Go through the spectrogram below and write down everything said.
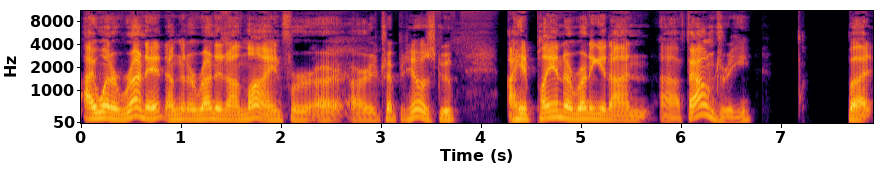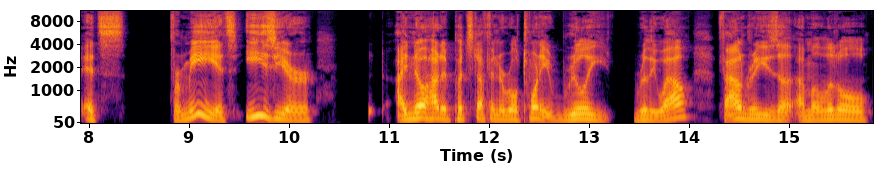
I want to run it. I'm going to run it online for our, our Intrepid Heroes group. I had planned on running it on uh, Foundry, but it's for me, it's easier. I know how to put stuff into Roll Twenty really, really well. Foundry's i I'm a little,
